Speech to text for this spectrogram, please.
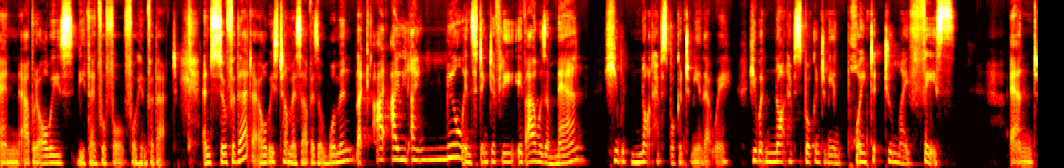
And I would always be thankful for, for him for that. And so for that, I always tell myself as a woman, like I, I, I knew instinctively if I was a man, he would not have spoken to me in that way. He would not have spoken to me and pointed to my face. And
